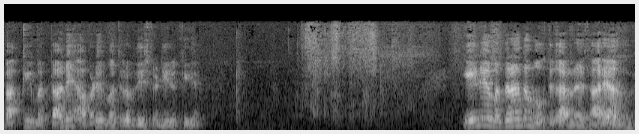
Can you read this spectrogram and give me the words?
ਬਾਕੀ ਮੱਤਾਂ ਨੇ ਆਪਣੇ ਮਤਲਬ ਦੀ ਸਟੱਡੀ ਰੱਖੀ ਹੈ ਇਹਨੇ ਮੰਦਰਾਂ ਤੋਂ ਮੁਕਤ ਕਰ ਲਿਆ ਸਾਰਿਆਂ ਨੂੰ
